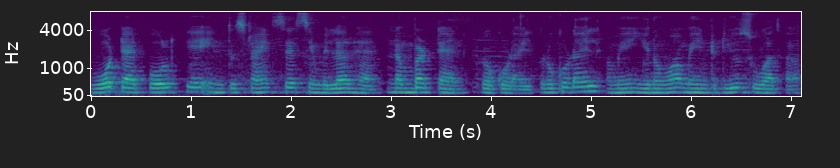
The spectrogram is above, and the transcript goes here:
वो टेटपोल के इंटेस्टाइन से सिमिलर है। नंबर टेन क्रोकोडाइल क्रोकोडाइल हमें यूनोवा में इंट्रोड्यूस हुआ था।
